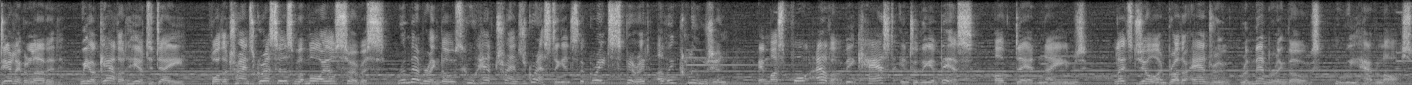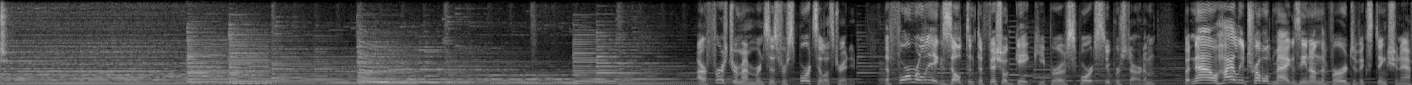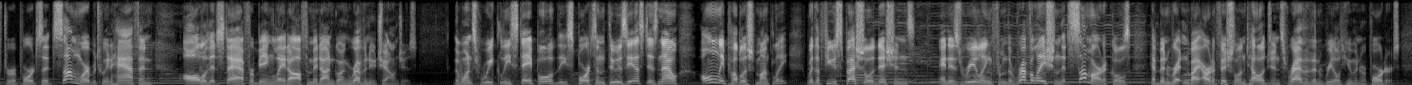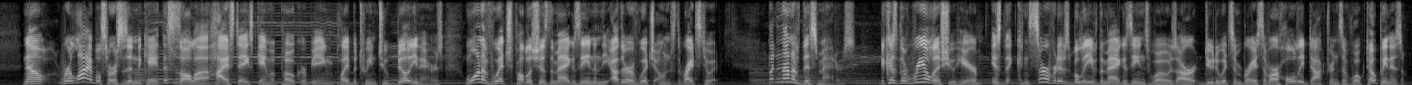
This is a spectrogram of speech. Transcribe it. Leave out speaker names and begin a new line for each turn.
Dearly beloved, we are gathered here today for the Transgressors Memorial Service, remembering those who have transgressed against the great spirit of inclusion and must forever be cast into the abyss of dead names. Let's join Brother Andrew remembering those who we have lost.
First remembrance is for Sports Illustrated, the formerly exultant official gatekeeper of sports superstardom, but now highly troubled magazine on the verge of extinction after reports that somewhere between half and all of its staff are being laid off amid ongoing revenue challenges. The once weekly staple of the sports enthusiast is now only published monthly with a few special editions and is reeling from the revelation that some articles have been written by artificial intelligence rather than real human reporters. Now, reliable sources indicate this is all a high stakes game of poker being played between two billionaires, one of which publishes the magazine and the other of which owns the rights to it. But none of this matters, because the real issue here is that conservatives believe the magazine's woes are due to its embrace of our holy doctrines of woketopianism.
